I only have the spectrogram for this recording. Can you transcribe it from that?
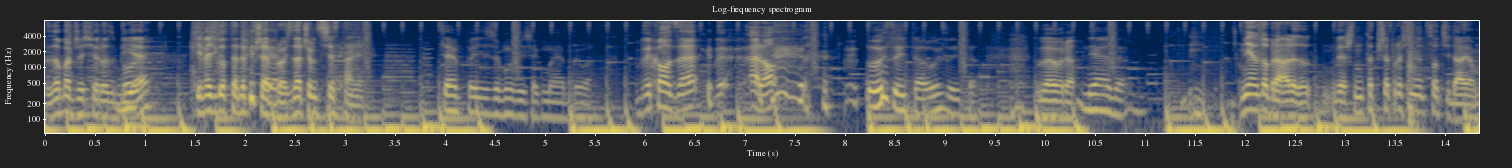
Zobacz, że się rozbije i weź go wtedy przeproś, za czym co się stanie. Chciałem powiedzieć, że mówisz jak moja była. Wychodzę, wy... elo. Usuj to, usuj to. Dobra. Nie no. Nie, no dobra, ale to, wiesz, no te przeprosiny co ci dają?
